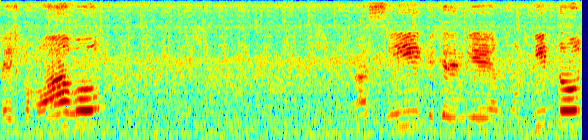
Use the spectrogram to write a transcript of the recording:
¿Veis cómo hago? Así, que queden bien juntitos.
